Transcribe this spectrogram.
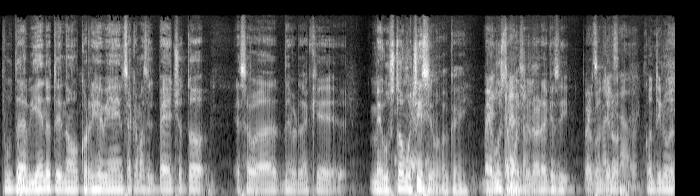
puta, viéndote, no, corrige bien, saca más el pecho, todo. Eso de verdad que me gustó muchísimo. Ok. Me trato. mucho, la verdad que sí. Pero continúa, continúa.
